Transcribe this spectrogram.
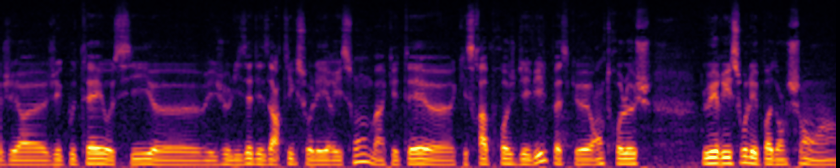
j'écoutais aussi et je lisais des articles sur les hérissons qui étaient qui se rapprochent des villes parce que entre le le hérisson n'est pas dans le champ. Hein.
